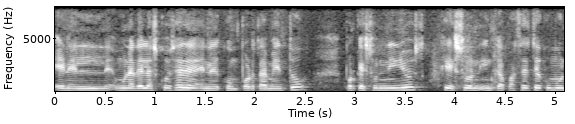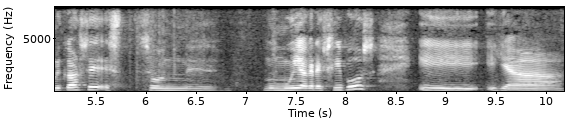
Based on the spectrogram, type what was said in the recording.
en el, una de las cosas en el comportamiento, porque son niños que son incapaces de comunicarse, son eh, muy agresivos y ya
